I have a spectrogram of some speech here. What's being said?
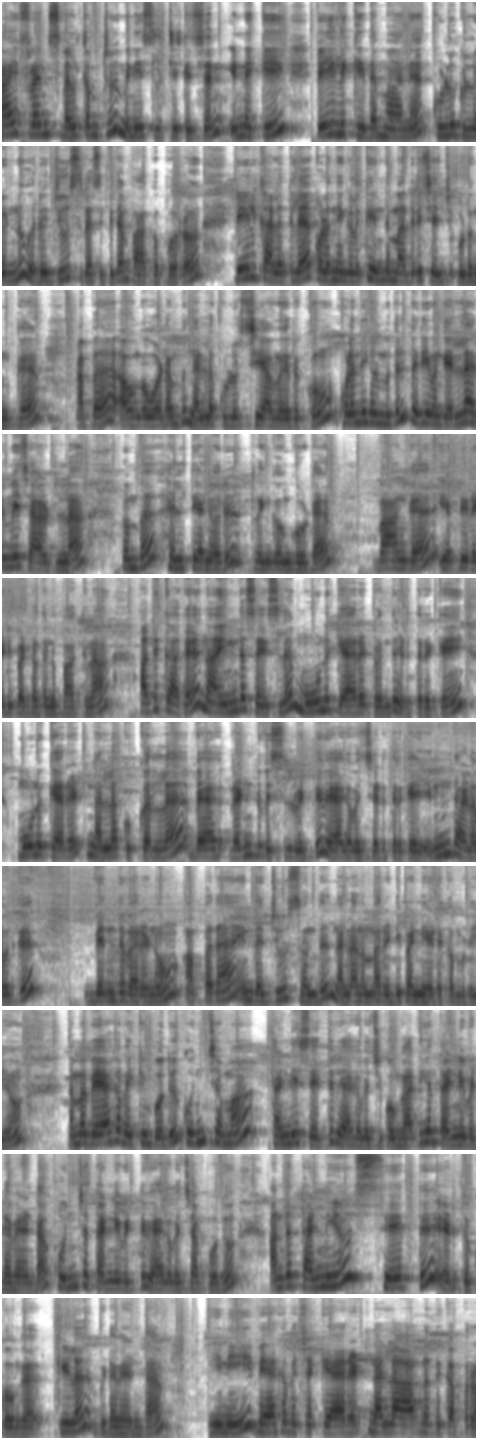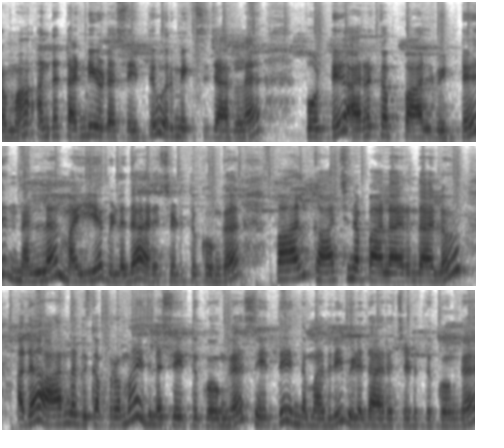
Hi friends welcome to Mini's little kitchen இன்றைக்கி வெயிலுக்கு இதமான குழு குழுன்னு ஒரு ஜூஸ் ரெசிபி தான் பார்க்க போகிறோம் வெயில் காலத்தில் குழந்தைங்களுக்கு இந்த மாதிரி செஞ்சு கொடுங்க. அப்போ அவங்க உடம்பு நல்ல குளிர்ச்சியாகவும் இருக்கும். குழந்தைகள் முதல் பெரியவங்க எல்லாருமே சாப்பிடலாம். ரொம்ப ஹெல்த்தியான ஒரு ட்ரிங்கும் கூட. வாங்க எப்படி ரெடி பண்ணுறதுன்னு பார்க்கலாம். அதுக்காக நான் இந்த சைஸில் மூணு கேரட் வந்து எடுத்திருக்கேன். மூணு கேரட் நல்லா குக்கரில் வே ரெண்டு விசில் விட்டு வேக வச்சு எடுத்திருக்கேன். எந்த அளவுக்கு வெந்து வரணும். அப்போ தான் இந்த ஜூஸ் வந்து நல்லா நம்ம ரெடி பண்ணி எடுக்க முடியும். நம்ம வேக வைக்கும்போது கொஞ்சமாக தண்ணி சேர்த்து வேக வச்சுக்கோங்க. அதிகம் தண்ணி விட வேண்டாம். கொஞ்சம் தண்ணி விட்டு வேக வச்சா போதும். அந்த தண்ணியும் சேர்த்து எடுத்துக்கோங்க. கீழே விட வேண்டாம். இனி வேக வச்ச கேரட் நல்லா ஆறுனதுக்கு அப்புறமா அந்த தண்ணியோட சேர்த்து ஒரு மிக்ஸி ஜாரில் போட்டு அரை கப் பால் விட்டு நல்லா மைய விழுத அரைச்சி எடுத்துக்கோங்க. பால் காய்ச்சின பாலாக இருந்தாலும் அதை ஆறுனதுக்கப்புறமா இதில் சேர்த்துக்கோங்க. சேர்த்து இந்த மாதிரி விழுத அரைச்சி எடுத்துக்கோங்க.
